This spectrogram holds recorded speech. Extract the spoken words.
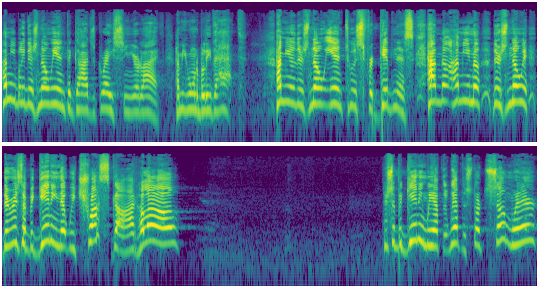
How many believe there's no end to God's grace in your life? How many want to believe that? How many know there's no end to his forgiveness? How, no, how many know there's no end? There is a beginning that we trust God. Hello? There's a beginning. We have to, we have to start somewhere.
